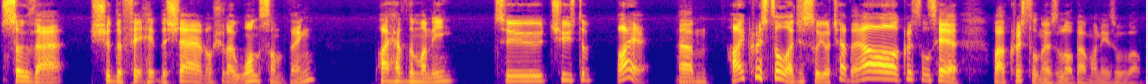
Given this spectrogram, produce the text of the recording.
so that should the fit hit the shan or should i want something i have the money to choose to buy it. Um, hi Krystle. I just saw your chat there. Oh Krystle's here. Wow Krystle knows a lot about money as well.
